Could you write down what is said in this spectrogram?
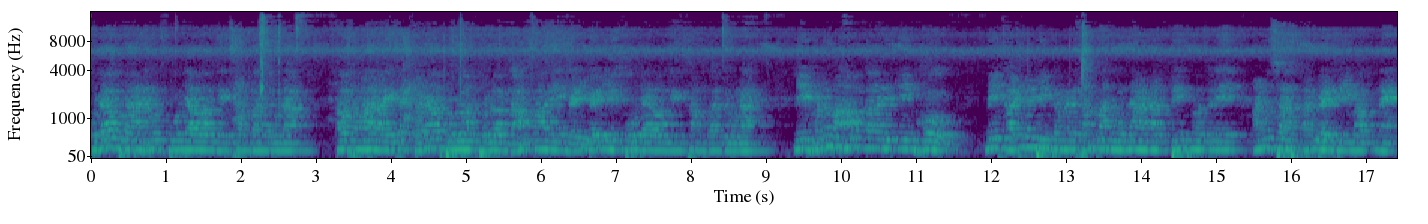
කුඩා පරිණතීකමට සම්බන්ධ වුණා නම් පින්වත්නි අනුසස් අඩු වැඩි වීමක් නැහැ.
